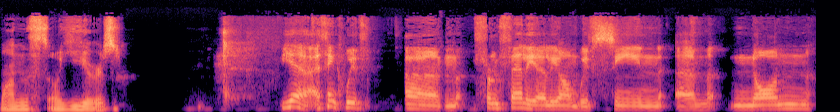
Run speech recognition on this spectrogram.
months or years? Yeah i think we've um, from fairly early on we've seen um, non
